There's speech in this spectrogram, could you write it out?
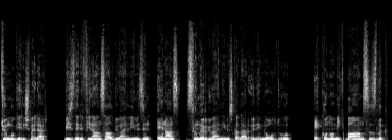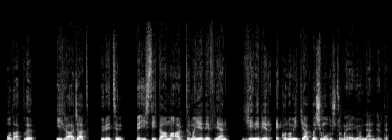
Tüm bu gelişmeler bizleri finansal güvenliğimizin en az sınır güvenliğimiz kadar önemli olduğu ekonomik bağımsızlık odaklı ihracat, üretim ve istihdamı arttırmayı hedefleyen yeni bir ekonomik yaklaşım oluşturmaya yönlendirdi.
